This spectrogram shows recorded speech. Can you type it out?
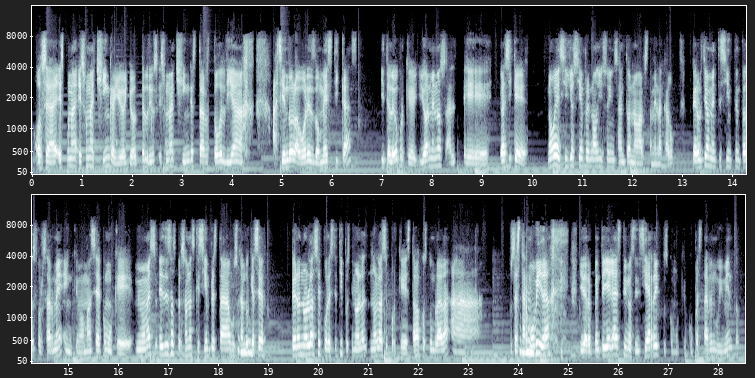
O sea, es una, es una chinga, yo, yo te lo digo, es una chinga estar todo el día haciendo labores domésticas. Y te lo digo porque yo al menos, eh, así que no voy a decir yo siempre, no, yo soy un santo, no, veces también la cago, pero últimamente sí he intentado esforzarme en que mi mamá sea como que, mi mamá es, de esas personas que siempre está buscando qué hacer, pero no lo hace por este tipo, sino no lo hace porque estaba acostumbrada a, pues, a estar movida y de repente llega esto y nos encierra y pues como que ocupa estar en movimiento,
